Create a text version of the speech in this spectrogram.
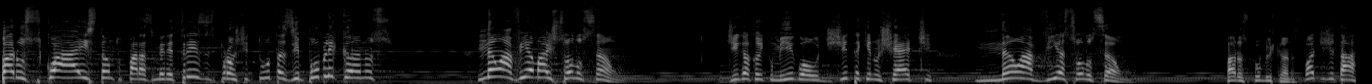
para os quais, tanto para as meretrizes, prostitutas e publicanos, não havia mais solução. Diga comigo ou digita aqui no chat, não havia solução para os publicanos. Pode digitar,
